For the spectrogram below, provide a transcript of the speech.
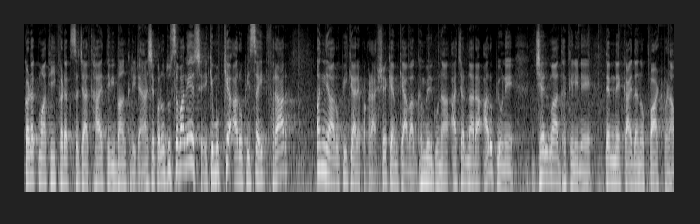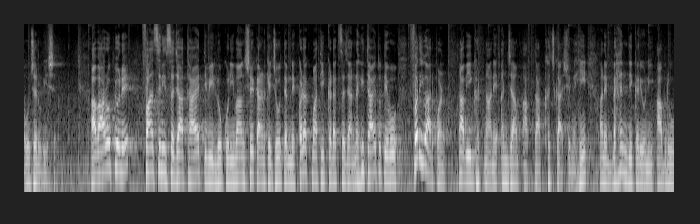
કડકમાંથી કડક સજા થાય તેવી માંગ કરી રહ્યા છે. પરંતુ સવાલ એ છે કે મુખ્ય આરોપી સહિત ફરાર અન્ય આરોપી ક્યારે પકડાશે? કેમ કે આવા ગંભીર ગુના આચરનારા આરોપીઓને જેલમાં ધકેલીને તેમને કાયદાનો પાઠ ભણાવવો જરૂરી છે. આવા આરોપીઓને ફાંસીની સજા થાય તેવી લોકોની માંગ છે, કારણ કે જો તેમને કડકમાંથી કડક સજા નહીં થાય, તો તેઓ ફરીવાર પણ આવી ઘટનાને અંજામ આપતા ખચકાશે નહીં અને બહેન દીકરીઓની આબરૂ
